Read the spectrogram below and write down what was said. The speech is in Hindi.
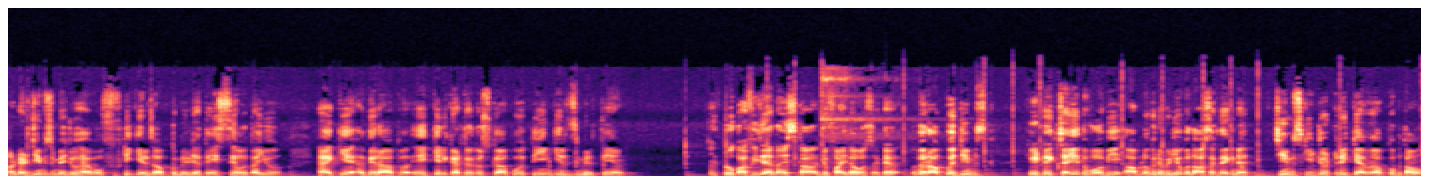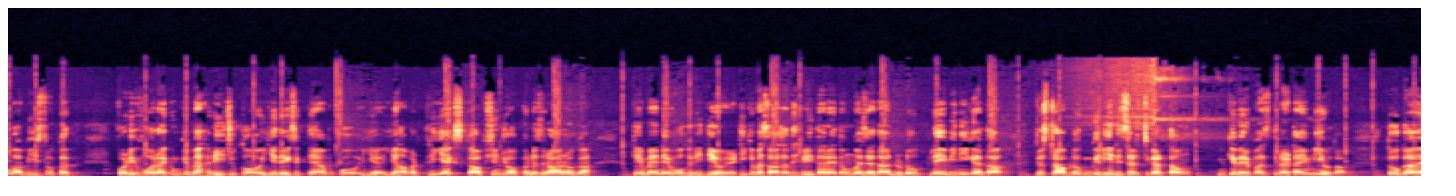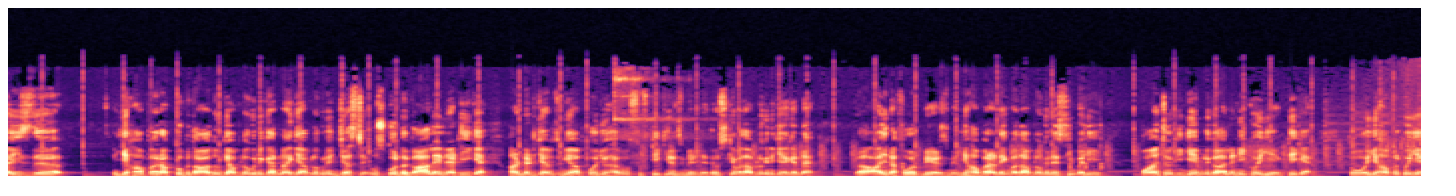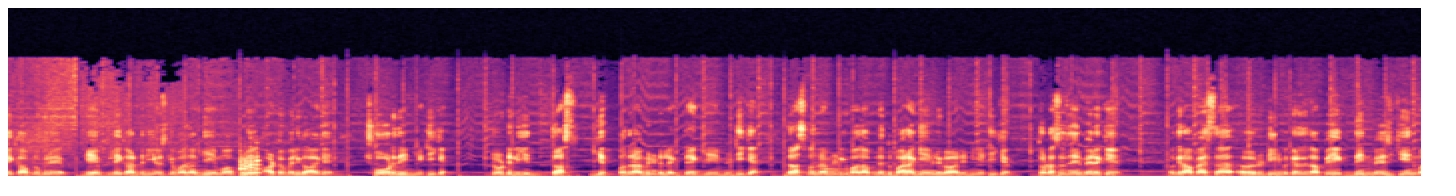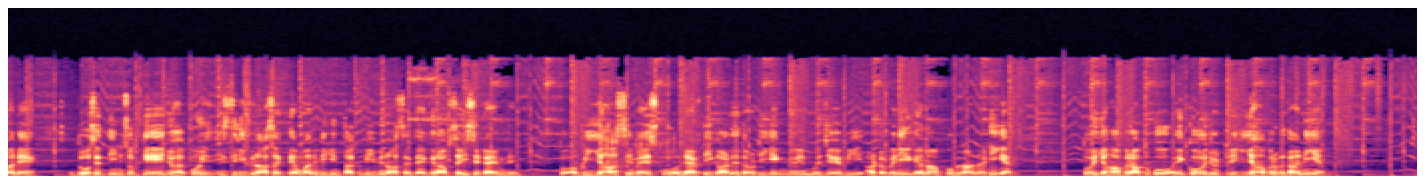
हंड्रेड जिम्स में जो है वो फिफ्टी किल्स आपको मिल जाते हैं। इससे होता यूँ है कि अगर आप एक किल करते हो तो उसका आपको तीन किल्स मिलते हैं। तो काफ़ी ज़्यादा इसका जो फ़ायदा हो सकता है। अगर आपको जिम्स की ट्रिक चाहिए तो वो भी आप लोगों ने वीडियो को लास्ट तक देखना है। जिम्स की जो ट्रिक है, मैं आपको बताऊँगा अभी इस वक्त। फोर्टी फोर है क्योंकि मैं हरी चुका हूँ। ये देख सकते हैं आपको यहाँ पर थ्री एक्स का ऑप्शन जो आपको नज़र आ रहा होगा कि मैंने वो खरीदे हुए हैं। ठीक है, मैं साथ साथ खरीदता रहता हूँ। मैं ज़्यादा लूडो प्ले भी नहीं करता। जस्ट आप लोगों के लिए रिसर्च करता हूँ क्योंकि मेरे पास इतना टाइम नहीं होता। तो गाइज़ यहाँ पर आपको बता दूँ कि आप लोगों ने करना कि आप लोगों ने जस्ट उसको लगा लेना ठीक है? हंड्रेड जेम्स में आपको जो है वो फिफ्टी किल्स मिल जाते हैं। उसके बाद आप लोगों ने क्या करना है? आ जाना फोर प्लेयर्स में। यहाँ पर आने के बाद आप लोगों ने सिंपली पाँचों की गेम लगा लेनी, कोई एक, ठीक है? तो यहाँ पर कोई एक आप लोगों ने गेम प्ले कर देनी है, उसके बाद आप गेम अपने ऑटो पे लगा के छोड़ देनी है, ठीक है? टोटली दस, ये पंद्रह मिनट लगते हैं गेम में, ठीक है? दस पंद्रह मिनट के बाद आपने दोबारा गेम लगा लेनी है, ठीक है? थोड़ा सा जहन में रखें। अगर आप ऐसा रूटीन में कर दें तो आप एक दिन में गेम माने दो से तीन सौ के जो है कोई इजीली बना सकते हैं वन मिलियन तक भी बना सकते हैं, अगर आप सही से टाइम दें। तो अभी यहाँ से मैं इसको लेफ़्ट ही कर देता हूँ, ठीक है? क्योंकि मुझे अभी ऑटो पे नहीं करना आपको बताना है, ठीक है? तो यहाँ पर आपको एक और जो ट्रिक यहाँ पर बतानी है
